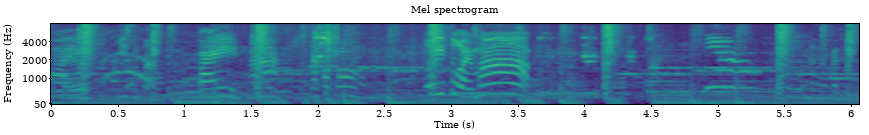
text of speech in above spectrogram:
ไปยี่สิบบาทไปมาแล้วก็เอ้ยสวยมากเมียวดูแมวกันถึง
